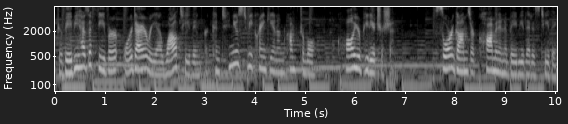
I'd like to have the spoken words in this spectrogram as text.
If your baby has a fever or diarrhea while teething or continues to be cranky and uncomfortable, call your pediatrician. Sore gums are common in a baby that is teething.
